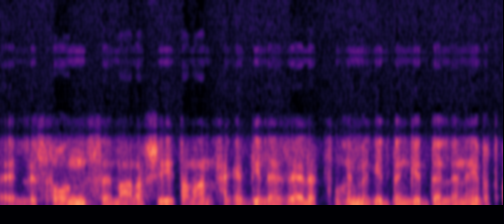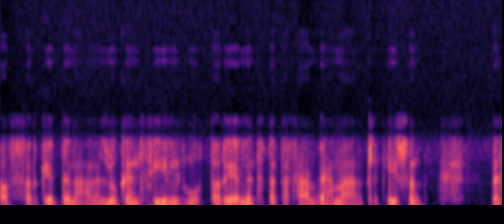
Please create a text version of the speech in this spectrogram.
الفونس ما أعرفش إيه. طبعا الحاجات دي لا زالت مهمة جدا جدا لأن هي بتأثر جدا على ال look and feel والطريقة اللي أنت بتتفاعل بها مع ال application بس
